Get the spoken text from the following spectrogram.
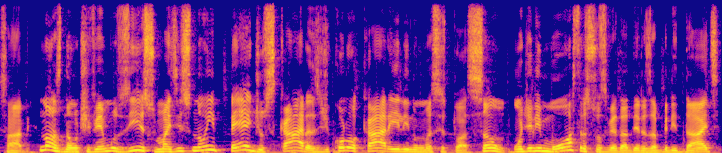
sabe? Nós não tivemos isso, mas isso não impede os caras de colocar ele numa situação onde ele mostra suas verdadeiras habilidades,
